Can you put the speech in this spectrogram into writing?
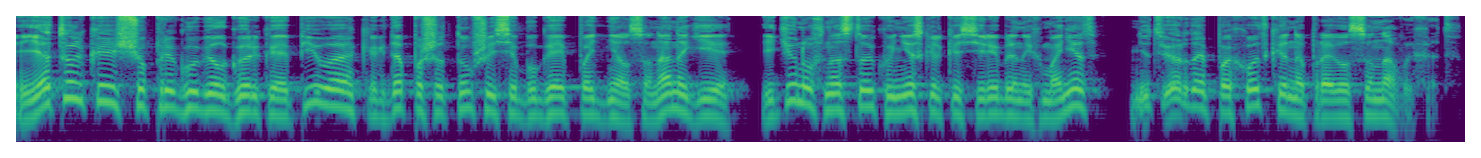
Я только еще пригубил горькое пиво, когда пошатнувшийся бугай поднялся на ноги и, кинув на стойку несколько серебряных монет, нетвердой походкой направился на выход.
